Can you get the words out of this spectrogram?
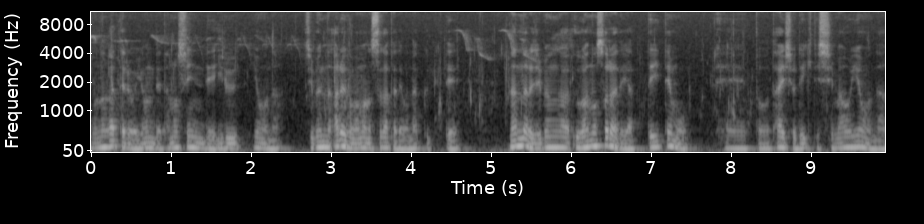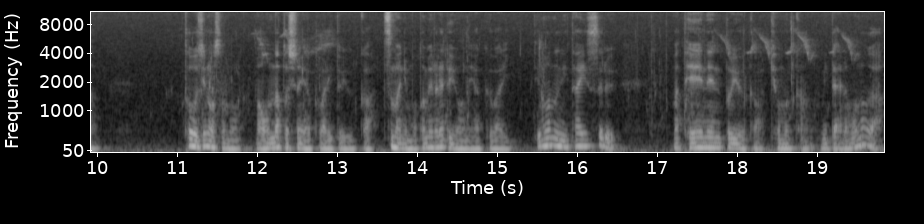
物語を読んで楽しんでいるような自分のあるがままの姿ではなくって何なら自分が上の空でやっていても、えーと、対処できてしまうような当時のその、まあ、女としての役割というか妻に求められるような役割っていうものに対する、まあ、定年というか虚無感みたいなものが、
